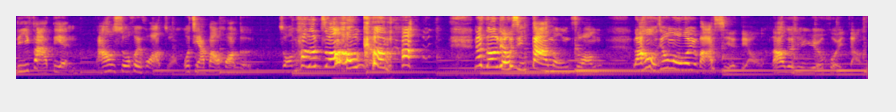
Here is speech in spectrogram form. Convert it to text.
理发店。然后说会化妆，我请他帮我化个妆，他的妆好可怕。那时候流行大浓妆，然后我就默默又把它卸掉，然后就去约会这样子。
